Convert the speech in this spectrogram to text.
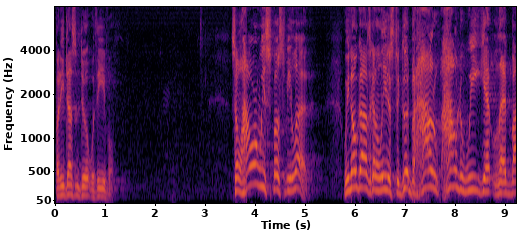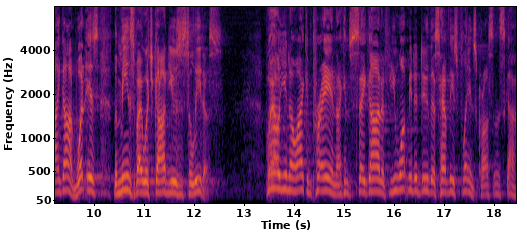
But He doesn't do it with evil. So, how are we supposed to be led? We know God's going to lead us to good, but how, how do we get led by God? What is the means by which God uses to lead us? Well, you know, I can pray and I can say, God, if you want me to do this, have these planes cross in the sky.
